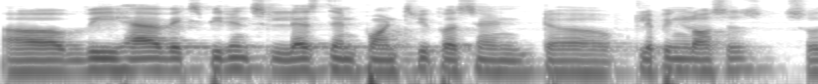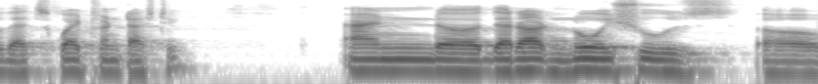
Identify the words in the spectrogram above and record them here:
Uh, we have experienced less than 0.3% uh, clipping losses. So that's quite fantastic. And uh, there are no issues uh,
